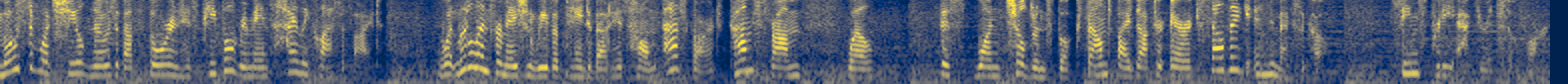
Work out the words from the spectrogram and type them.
Most of what S.H.I.E.L.D. knows about Thor and his people remains highly classified. What little information we've obtained about his home, Asgard, comes from, well, this one children's book found by Dr. Erik Selvig in New Mexico. Seems pretty accurate so far.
